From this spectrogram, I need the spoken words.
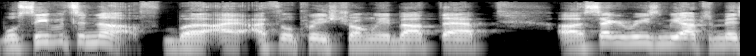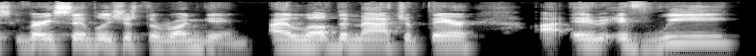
We'll see if it's enough, but I, I feel pretty strongly about that. Uh, second reason to be optimistic, very simply, is just the run game. I love the matchup there. Uh, if, if, we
